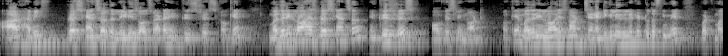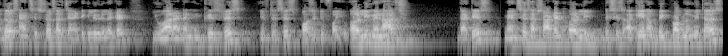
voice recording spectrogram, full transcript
are having breast cancer, the lady is also at an increased risk. Okay. Mother-in-law has breast cancer, increased risk? Obviously not. Okay, mother-in-law is not genetically related to the female, but mothers and sisters are genetically related. You are at an increased risk if this is positive for you. Early menarche, that is, menses have started early. This is again a big problem with us.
